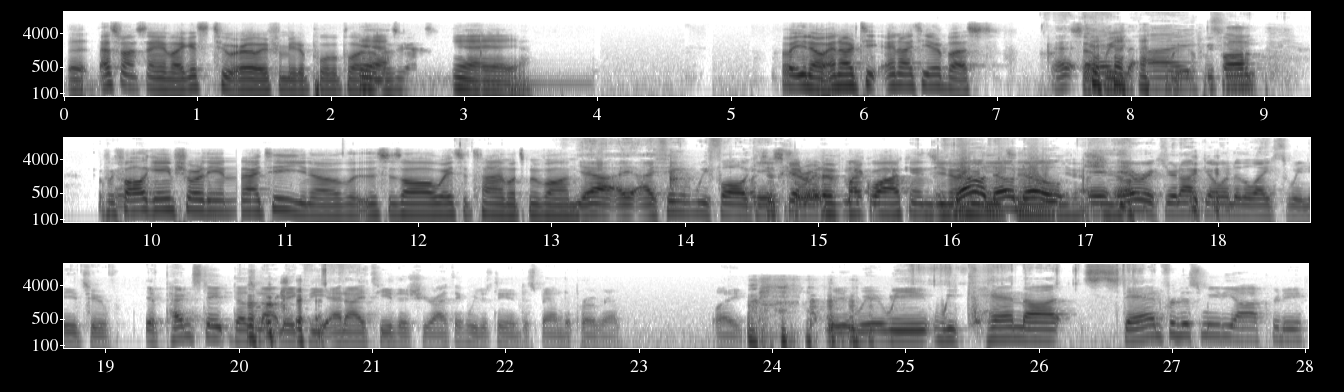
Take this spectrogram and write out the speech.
But That's what I'm saying. Like it's too early for me to pull the plug Yeah. on those guys. yeah, yeah, yeah. But you know, NRT, NIT or bust. So if we, if we, if we fall, if we fall a game short of the NIT, you know, this is all a waste of time. Let's move on. yeah, I, I think we fall a Let's game just get short. rid of Mike Watkins. You know, no, who no, needs no, him, you know, you know. Eric, you're not going to the lengths we need to. If Penn State does not make the NIT this year, I think we just need to disband the program. Like, we, we, we, we cannot stand for this mediocrity.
